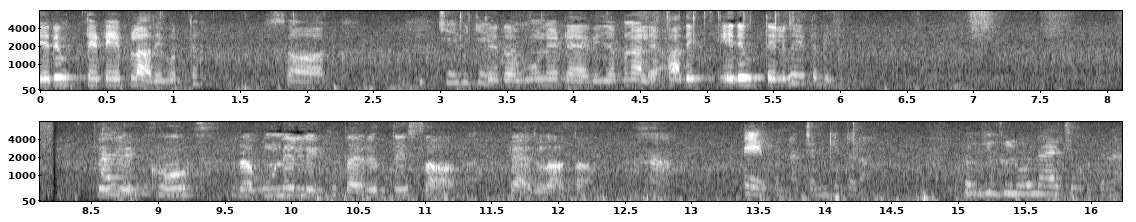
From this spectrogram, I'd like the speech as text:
ਇਹਦੇ ਉੱਤੇ ਟੇਪ ਲਾ ਦੇ ਪੁੱਤ। ਸਾਗ। ਪਿੱਛੇ ਵੀ ਤੇ ਟੇਪ ਨੇ ਟੈਗ ਜਿਹਾ ਬਣਾ ਲਿਆ। ਆ ਦੇਖ, ਇਹਦੇ ਉੱਤੇ ਲਵੇਟ ਦੇ। ਤੇ ਦੇਖੋ ਰਬੂ ਨੇ ਲਿਖਤਾ ਇਹਦੇ ਉੱਤੇ ਸਾਗ। ਟੈਗ ਲਾਤਾ ਹਾਂ, ਟੇਪ ਨਾ ਚੰਗੀ ਤਰ੍ਹਾਂ। ਕਿਉਂਕਿ ਗਲੂ ਨਾਲ चिपकना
